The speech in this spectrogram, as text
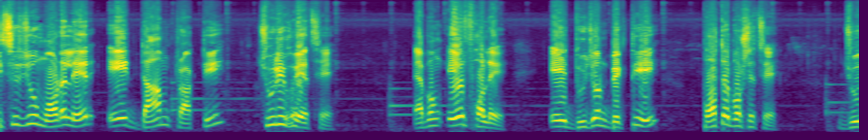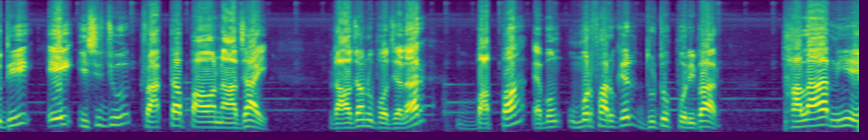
ইসুজু মডেলের এই ডাম ট্রাকটি চুরি হয়েছে এবং এর ফলে এই দুজন ব্যক্তি পথে বসেছে। যদি এই ইসুজু ট্রাকটা পাওয়া না যায়, রাউজান উপজেলার বাপ্পা এবং উমর ফারুকের দুটো পরিবার থালা নিয়ে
